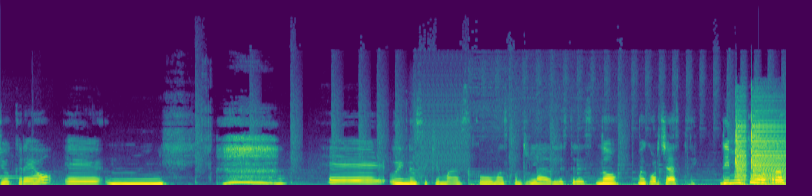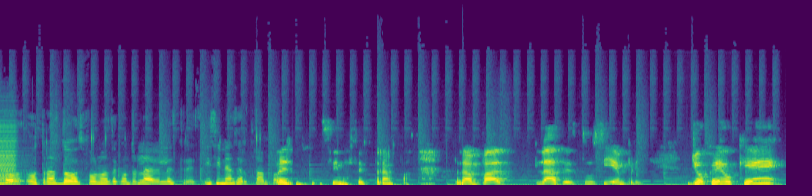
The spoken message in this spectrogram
yo creo. eh, mm, eh, uy, no sé qué más, cómo más controlar el estrés. No, me corchaste. Dime tú otras, do- otras dos formas de controlar el estrés y sin hacer trampa. Pues sin hacer trampa. Trampa la haces tú siempre. Yo creo que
